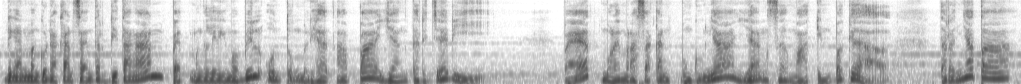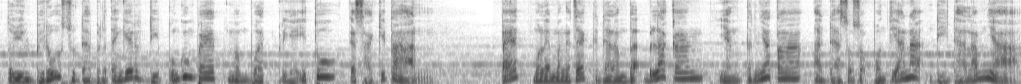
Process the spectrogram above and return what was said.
Dengan menggunakan senter di tangan, Pet mengelilingi mobil untuk melihat apa yang terjadi. Pet mulai merasakan punggungnya yang semakin pegal. Ternyata tuyul biru sudah bertengger di punggung Pet membuat pria itu kesakitan. Pet mulai mengecek ke dalam bak belakang yang ternyata ada sosok Pontianak di dalamnya.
